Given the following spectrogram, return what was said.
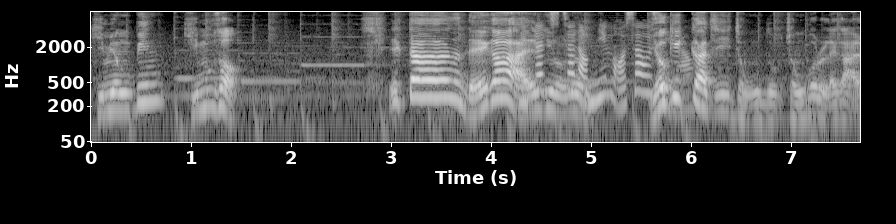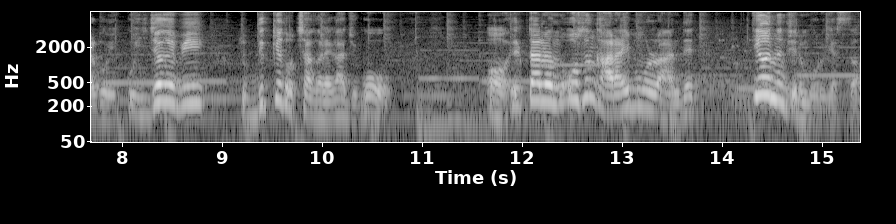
김영빈 김우석 일단은 내가 알기로는. 여기까지 정도 정보를 내가 알고 있고 이정엽이 좀 늦게 도착을 해가지고 어 일단은 옷은 갈아입은 걸로 안돼 뛰었는지는 모르겠어.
